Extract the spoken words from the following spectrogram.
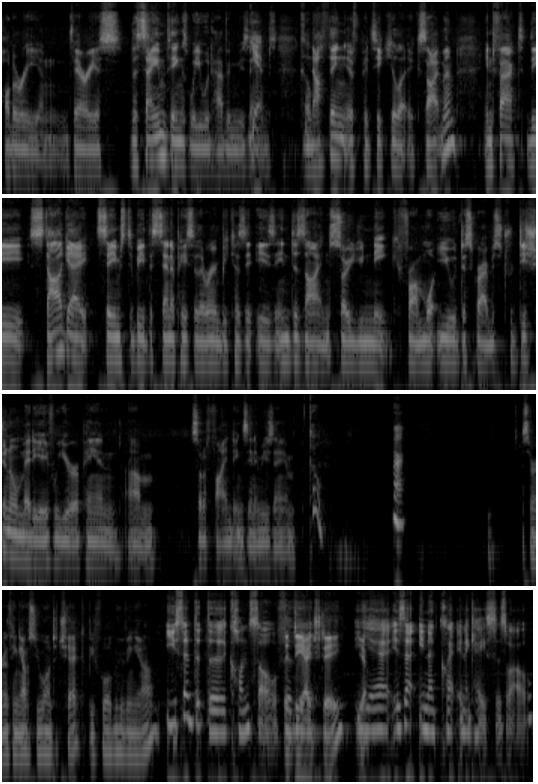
pottery and various the same things we would have in museums. cool. Nothing of particular excitement. In fact, the Stargate seems to be the centerpiece of the room because it is in design so unique from what you would describe as traditional medieval European um, sort of findings in a museum. Cool. All right. Is there anything else you want to check before moving out? You said that the console for The DHD. Yep. Yeah, is that in a cla in a case as well?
